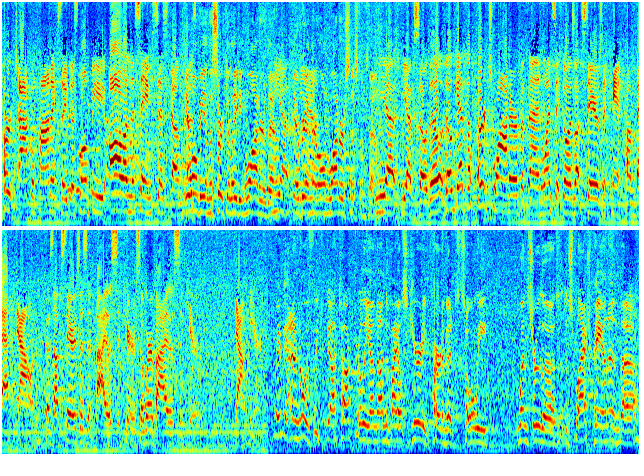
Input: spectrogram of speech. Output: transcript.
perch aquaponics. They just won't be all in the same system. They won't be in the circulating water then. Yep, They'll be in their own water systems then. Yep, yep. So they'll they'll get the perch water, but then once it goes upstairs, it can't come back down because upstairs isn't biosecure. So we're biosecure down here. Maybe, I don't know if we uh, talked really on, on the biosecurity part of it. So we went through the, the splash pan and uh,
